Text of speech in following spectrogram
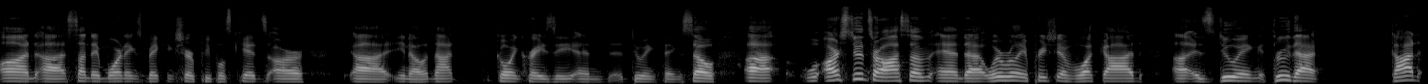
on uh, Sunday mornings, making sure people's kids are, uh, you know, not going crazy and uh, doing things. So uh, w- our students are awesome, and uh, we're really appreciative of what God uh, is doing through that. God,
